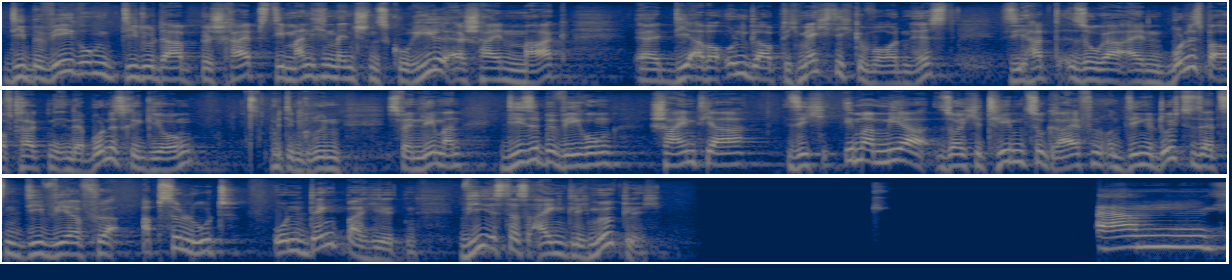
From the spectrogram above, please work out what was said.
Die Bewegung, die du da beschreibst, die manchen Menschen skurril erscheinen mag, äh, die aber unglaublich mächtig geworden ist. Sie hat sogar einen Bundesbeauftragten in der Bundesregierung mit dem grünen Sven Lehmann. Diese Bewegung scheint ja sich immer mehr solche Themen zu greifen und Dinge durchzusetzen, die wir für absolut undenkbar hielten. Wie ist das eigentlich möglich? Ähm,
